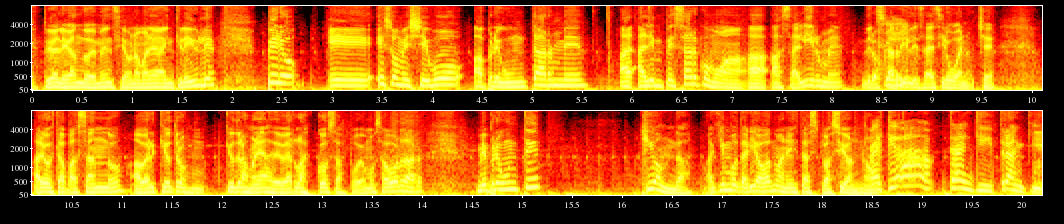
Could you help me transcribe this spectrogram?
Estoy alegando demencia de una manera increíble. Pero eh, eso me llevó a preguntarme, a- al empezar como a, a- a salirme de los Sí. carriles, a decir, bueno, che, algo está pasando, a ver qué, otros, qué otras maneras de ver las cosas podemos abordar. Me pregunté, ¿qué onda? ¿A quién votaría Batman en esta situación, no? ¿A qué? Ah, tranqui. Tranqui.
